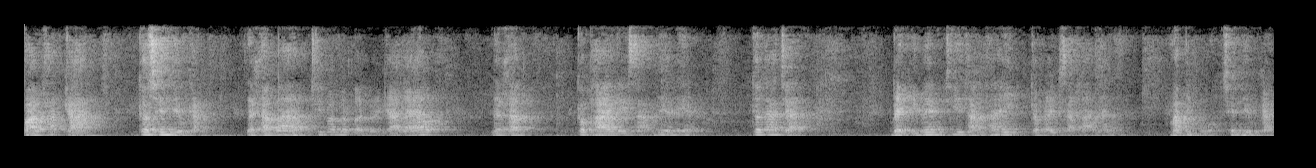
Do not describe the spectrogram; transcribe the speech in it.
ความคาดการณ์ก็เช่นเดียวกันนะครับว่าคิดว่าเมื่อเปิดบริการแล้ว นะครับ ก็ภายใน 3 เดือนเนี่ยก็น่าจะเบรกอีเวนที่ทำให้กำไรสาขานั้นมาเป็นบวกเช่นเดียวกัน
